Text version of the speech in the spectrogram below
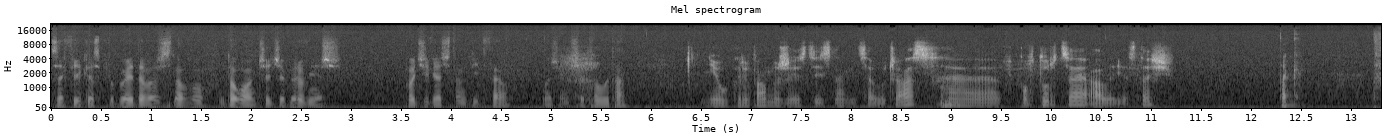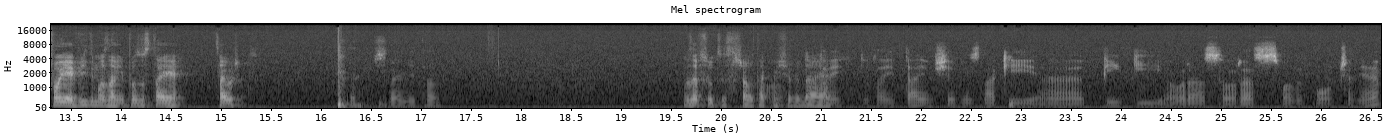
Za chwilkę spróbuję do Was znowu dołączyć, żeby również podziwiać tą bitwę. Może mi się to uda. Nie ukrywamy, że jesteś z nami cały czas e, w powtórce, ale jesteś. Tak. Twoje widmo z nami pozostaje cały czas. Przynajmniej to. Zepsuty strzał, tak mi się wydaje. Tutaj, tutaj dają się we znaki e, pingi oraz, oraz słabe połączenie.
